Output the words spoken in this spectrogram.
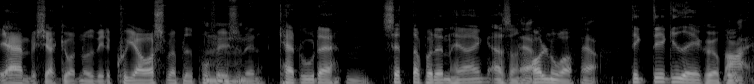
Ja, hvis jeg har gjort noget ved det, kunne jeg også være blevet professionel. Mm. Kan du da mm. sætte dig på den her, ikke? Altså, Ja. ja. hold nu op. Ja. Det, det gider jeg ikke høre på. Nej.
